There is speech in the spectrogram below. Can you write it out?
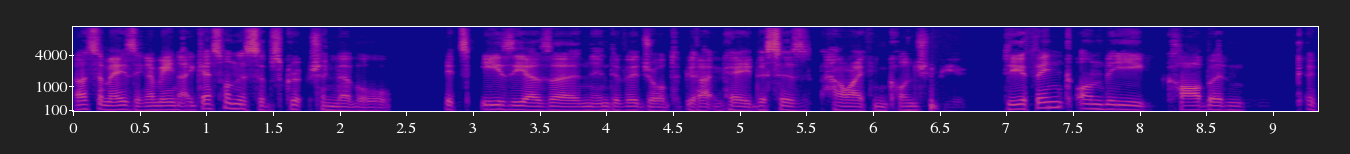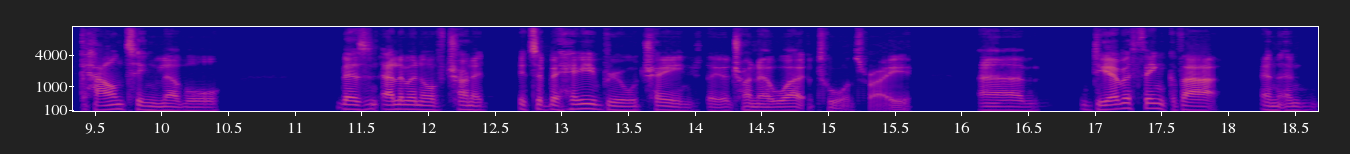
That's amazing. I mean i guess on the subscription level it's easy as an individual to be like okay this is how i can contribute do you think on the carbon accounting level there's an element of trying to it's a behavioral change that you're trying to work towards right um, do you ever think that and, and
